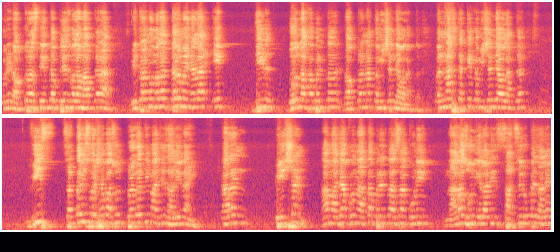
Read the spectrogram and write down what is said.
कोणी डॉक्टर असतील तर प्लीज मला माफ करा. मित्रांनो मला दर महिन्याला एक दीड दोन लाखापर्यंत डॉक्टरांना कमिशन द्यावं लागतं. पन्नास टक्के कमिशन द्यावं लागतं. वीस सत्तावीस वर्षापासून प्रगती माझी झाली नाही. कारण पेशंट हा माझ्याकडून आतापर्यंत असा कोणी नाराज होऊन गेला आणि सातशे रुपये झाले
